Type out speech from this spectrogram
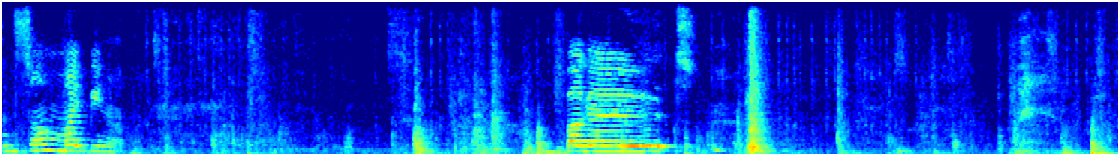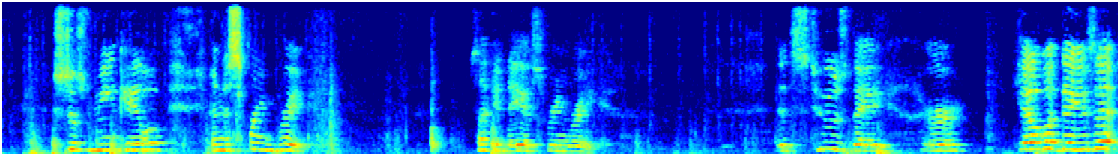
and some might be not. Buckets. It's just me and Caleb and the spring break. Second day of spring break. It's Tuesday, er, or Caleb, what day is it?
